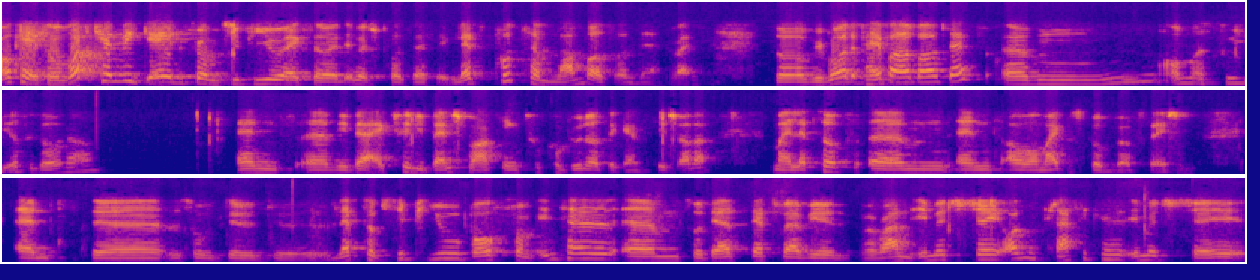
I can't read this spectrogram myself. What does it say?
okay, so what can we gain from GPU accelerated image processing? Let's put some numbers on that, right? So we wrote a paper about that um, almost two years ago now. And uh, we were actually benchmarking two computers against each other, my laptop um, and our microscope workstation. And the, so the, the laptop CPU, both from Intel, um, so that, that's where we run ImageJ on, classical ImageJ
